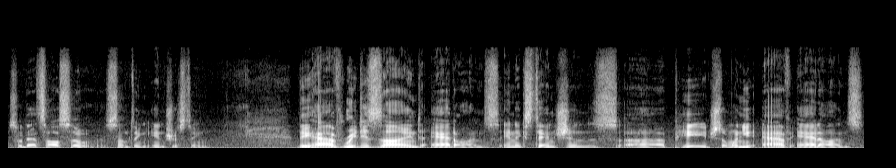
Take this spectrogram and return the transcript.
So that's also something interesting. They have redesigned add-ons and extensions uh, page. So when you have add-ons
